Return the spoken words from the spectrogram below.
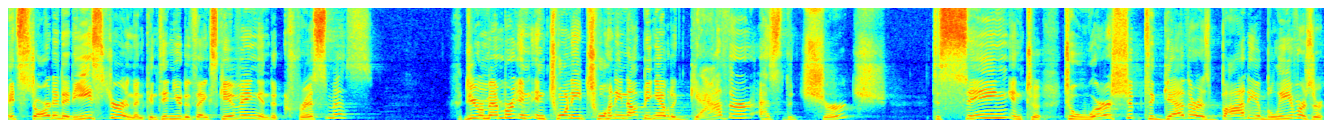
It started at Easter and then continued to Thanksgiving and to Christmas. Do you remember in, in 2020 not being able to gather as the church? To sing and to, to worship together as body of believers or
